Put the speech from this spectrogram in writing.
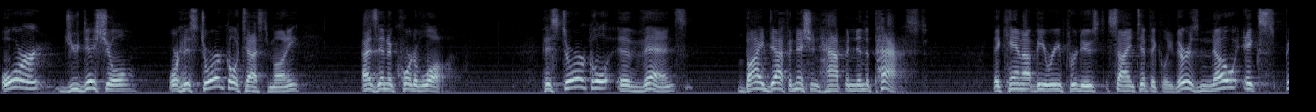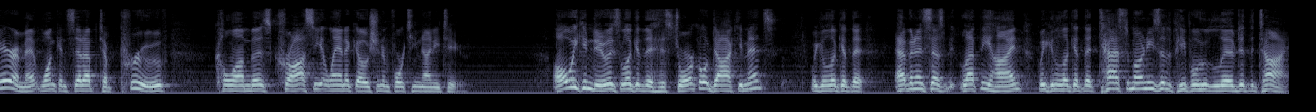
or judicial or historical testimony, as in a court of law. Historical events, by definition, happened in the past. They cannot be reproduced scientifically. There is no experiment one can set up to prove Columbus crossed the Atlantic Ocean in 1492. All we can do is look at the historical documents. We can look at the evidence that's left behind. We can look at the testimonies of the people who lived at the time.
